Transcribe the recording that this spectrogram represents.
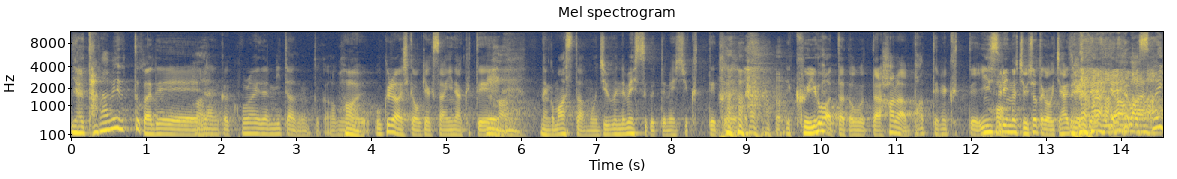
いや田辺とかでなんかこの間見たのとかもう僕らしかお客さんいなくてなんかマスターも自分で飯作って飯食っててで食い終わったと思ったら腹パッてめくってインスリンの注射とか打ち始めて「やば 最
